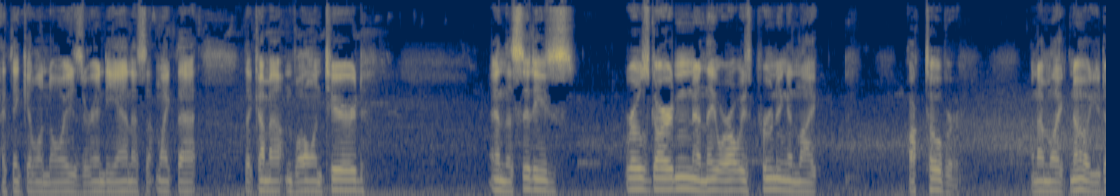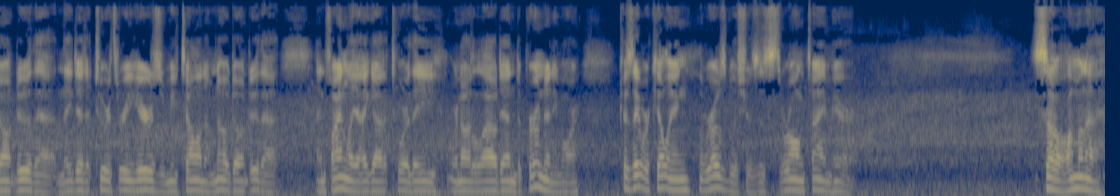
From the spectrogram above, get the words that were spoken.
I think Illinois or Indiana, something like that, that come out and volunteered in the city's rose garden and they were always pruning in like October. And I'm like, no, you don't do that. And they did it two or three years of me telling them, no, don't do that. And finally I got it to where they were not allowed in to prune anymore because they were killing the rose bushes. It's the wrong time here. So I'm gonna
